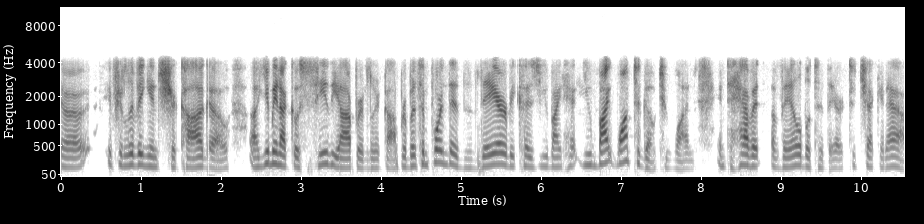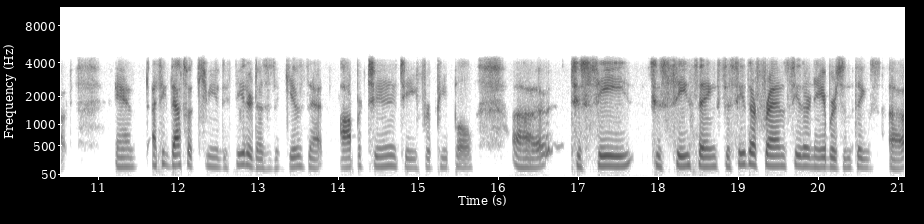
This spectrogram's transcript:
uh, if you're living in Chicago, uh, you may not go see the opera Lyric Opera, but it's important that it's there because you might ha- you might want to go to one and to have it available to there to check it out. And I think that's what community theater does is it gives that opportunity for people uh, to see to see things, to see their friends, see their neighbors, and things uh,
